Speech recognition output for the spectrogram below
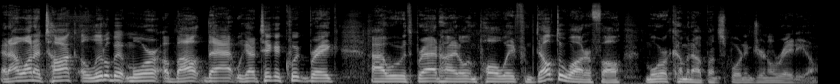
And I want to talk a little bit more about that. We got to take a quick break uh, we're with Brad Heidel and Paul Wait from Delta Waterfowl. more coming up on Sporting Journal Radio.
